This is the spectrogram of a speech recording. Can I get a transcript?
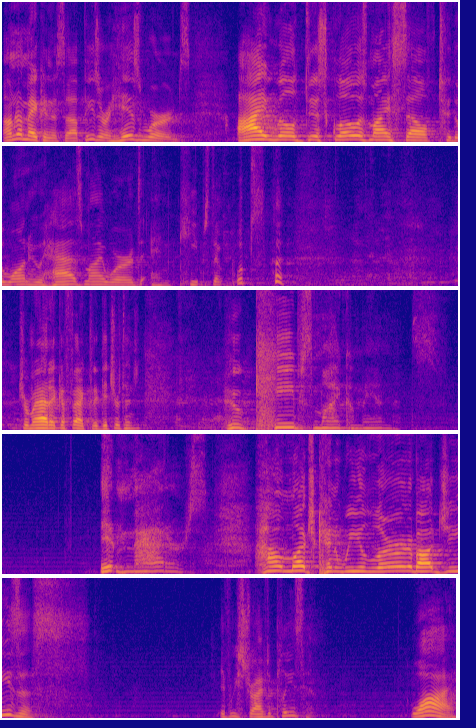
I'm not making this up. These are His words. I will disclose myself to the one who has my words and keeps them. Whoops. Dramatic effect to get your attention who keeps my commandments. It matters. How much can we learn about Jesus if we strive to please him? Why?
